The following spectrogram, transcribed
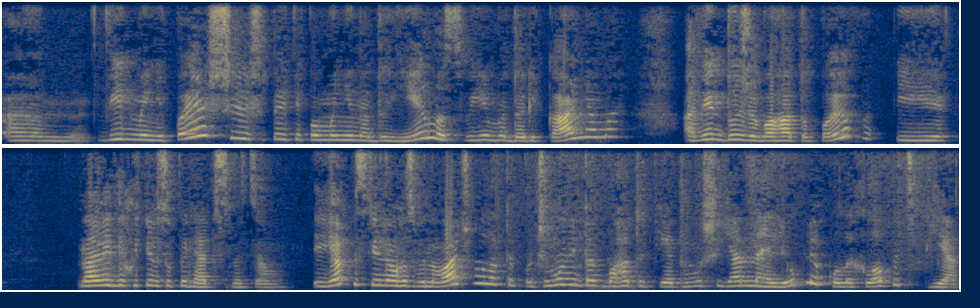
ем, він мені пише, що ти типу, мені надоїла своїми доріканнями, а він дуже багато пив і навіть не хотів зупинятися на цьому. І я постійно його звинувачувала, типу, чому він так багато п'є? Тому що я не люблю, коли хлопець п'є.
